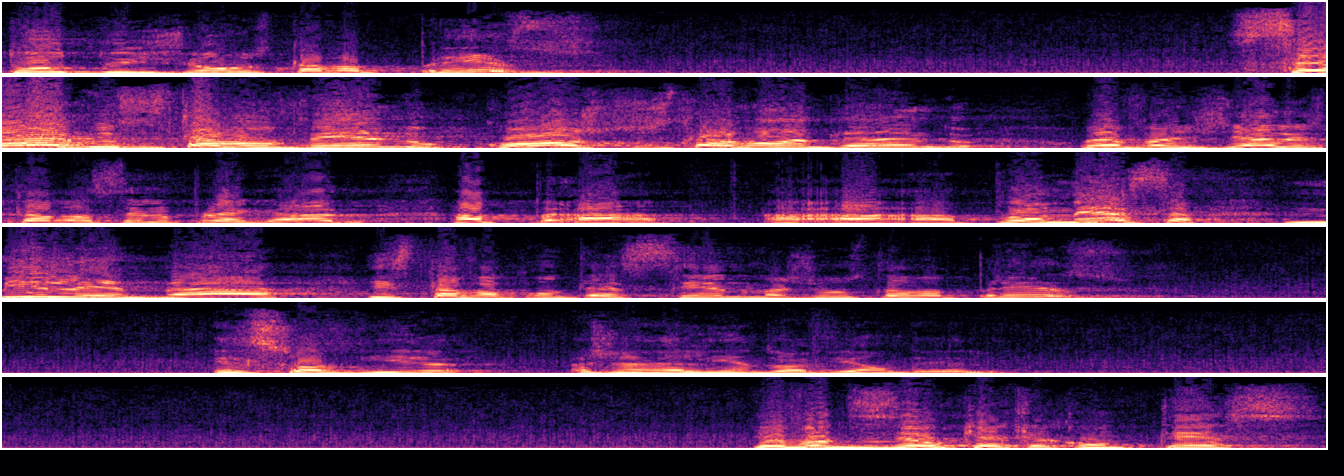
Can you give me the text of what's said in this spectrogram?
tudo, e João estava preso. Cegos estavam vendo, costos estavam andando, o evangelho estava sendo pregado, a, a, a, a promessa milenar estava acontecendo, mas João estava preso. Ele só via a janelinha do avião dele. Eu vou dizer o que é que acontece.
